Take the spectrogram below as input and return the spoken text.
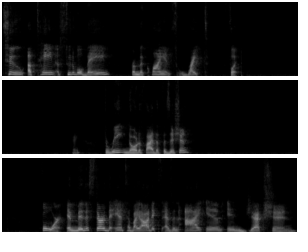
Two, obtain a suitable vein from the client's right foot. Okay. Three, notify the physician. Four, administer the antibiotics as an IM injection.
